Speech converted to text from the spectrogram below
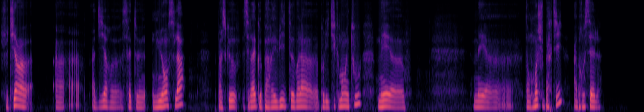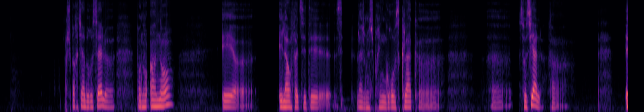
je tiens à, à, à dire cette nuance-là parce que c'est vrai que Paris 8, voilà, politiquement et tout, mais. Euh, mais. Euh, donc, moi, je suis partie à Bruxelles. Je suis partie à Bruxelles euh, pendant un an. Et, et là, en fait, c'était. Là, je me suis pris une grosse claque sociale. Enfin.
